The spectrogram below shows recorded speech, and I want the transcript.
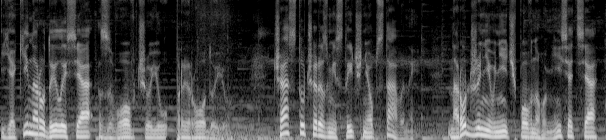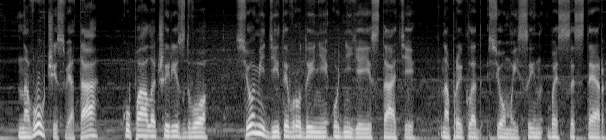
які народилися з вовчою природою, часто через містичні обставини, народжені в ніч повного місяця, на вовчі свята, купала чи різдво, сьомі діти в родині однієї статі, наприклад, сьомий син без сестер,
